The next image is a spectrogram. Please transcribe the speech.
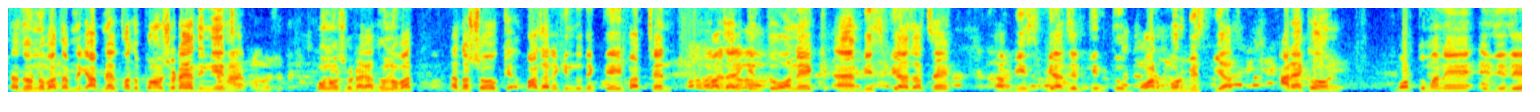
তা ধন্যবাদ আপনাকে। আপনি কত পনেরোশো টাকা দিন নিয়েছেন? হ্যাঁ পনেরোশো টাকা। ধন্যবাদ। তা দর্শক বাজারে কিন্তু দেখতেই পাচ্ছেন বাজারে কিন্তু অনেক বীজ পেঁয়াজ আছে। তা বীজ পেঁয়াজের কিন্তু ভরপুর বীজ পেঁয়াজ। আর এখন বর্তমানে এই যে যে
